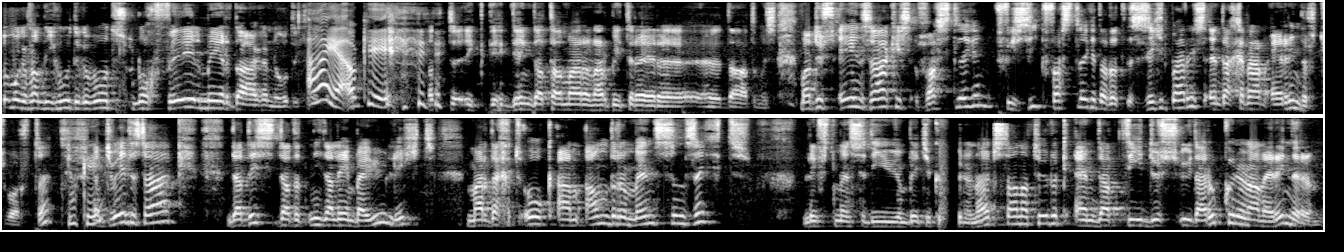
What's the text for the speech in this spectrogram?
sommige van die goede gewoontes nog veel meer dagen nodig hebben. Ah ja, oké. Okay. ik, ik, denk dat dat maar een arbitraire uh, datum is. Maar dus één zaak is vastleggen, fysiek vastleggen, dat het zichtbaar is en dat je eraan herinnerd wordt. Hè? Okay. Een tweede zaak, dat is dat het niet alleen bij u ligt, maar dat je het ook aan andere mensen zegt liefst mensen die u een beetje kunnen uitstaan natuurlijk, en dat die dus u daar ook kunnen aan herinneren.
